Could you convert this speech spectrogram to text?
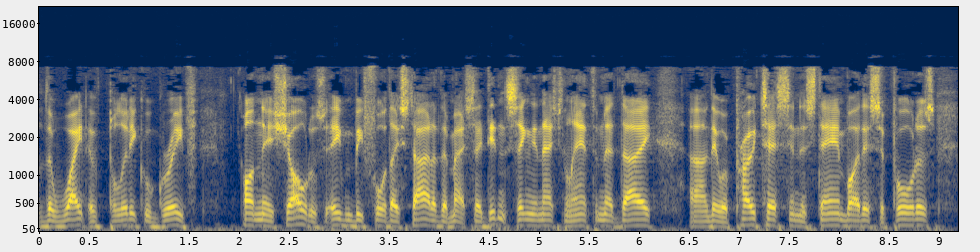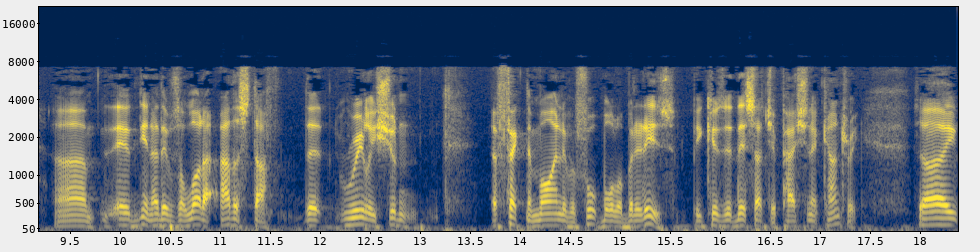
the weight of political grief on their shoulders even before they started the match. They didn't sing the national anthem that day. Uh, there were protests in the stand by their supporters. Um, it- you know, there was a lot of other stuff that really shouldn't affect the mind of a footballer, but it is because they're such a passionate country. So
